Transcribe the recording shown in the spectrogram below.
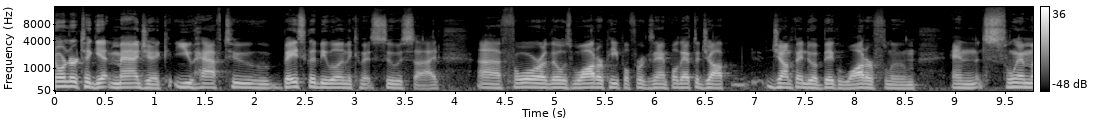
order to get magic, you have to basically be willing to commit suicide. Uh, for those water people, for example, they have to jump, jump into a big water flume and swim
